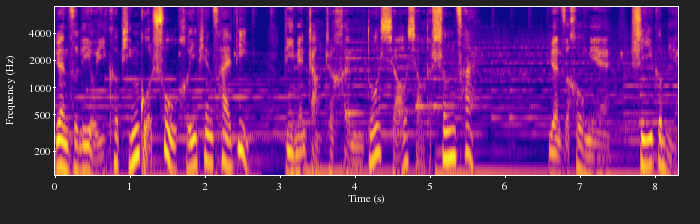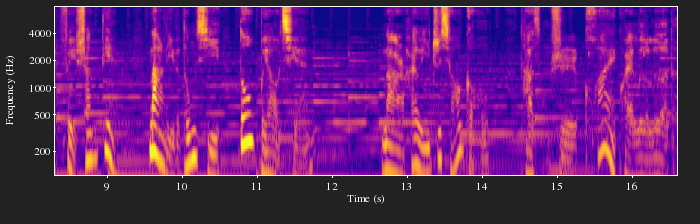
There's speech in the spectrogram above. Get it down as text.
院子里有一棵苹果树和一片菜地，里面长着很多小小的生菜。院子后面是一个免费商店，那里的东西都不要钱。那儿还有一只小狗，它总是快快乐乐的。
